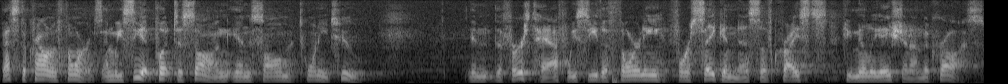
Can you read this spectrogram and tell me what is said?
That's the crown of thorns, and we see it put to song in Psalm 22. In the first half, we see the thorny forsakenness of Christ's humiliation on the cross.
